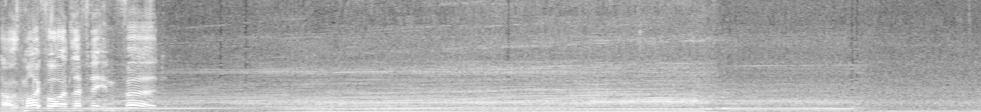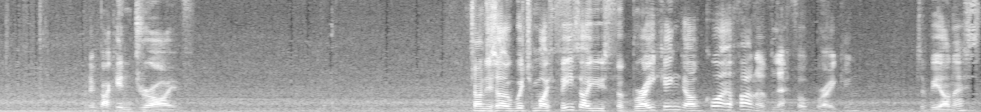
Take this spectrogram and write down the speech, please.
That was my fault, I'd left it in third. Put it back in drive. Trying to decide which of my feet I use for braking. I'm quite a fan of left foot braking, to be honest.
